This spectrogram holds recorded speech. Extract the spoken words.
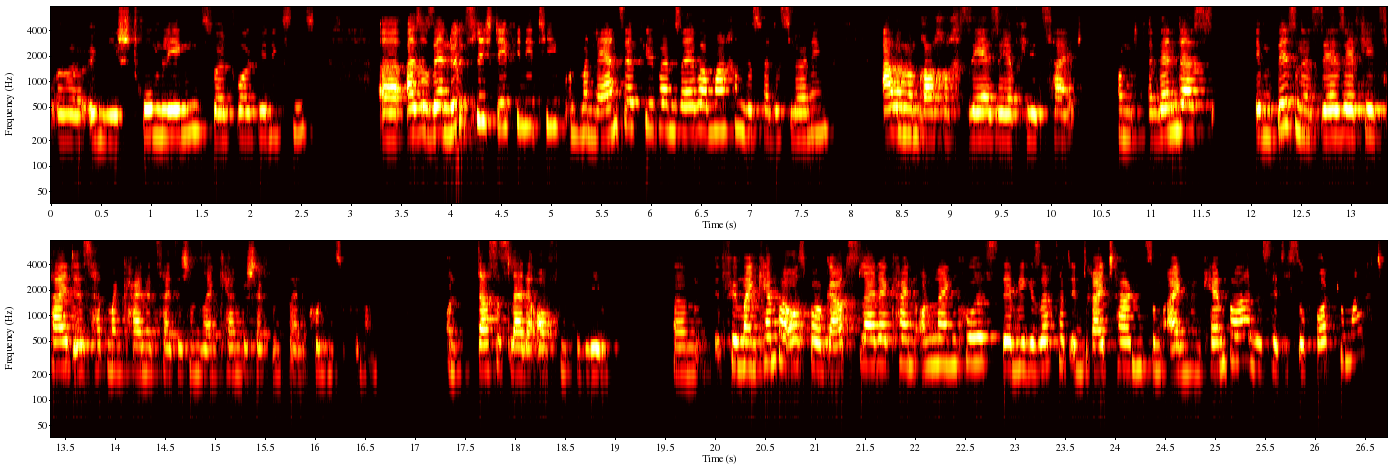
äh, irgendwie Strom legen, 12 Volt wenigstens. Äh, also sehr nützlich definitiv und man lernt sehr viel beim selber machen, das war das Learning. Aber man braucht auch sehr, sehr viel Zeit. Und wenn das im Business sehr, sehr viel Zeit ist, hat man keine Zeit, sich um sein Kerngeschäft und seine Kunden zu kümmern. Und das ist leider oft ein Problem. Ähm, für meinen Camperausbau gab es leider keinen Online-Kurs, der mir gesagt hat, in drei Tagen zum eigenen Camper. Das hätte ich sofort gemacht.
